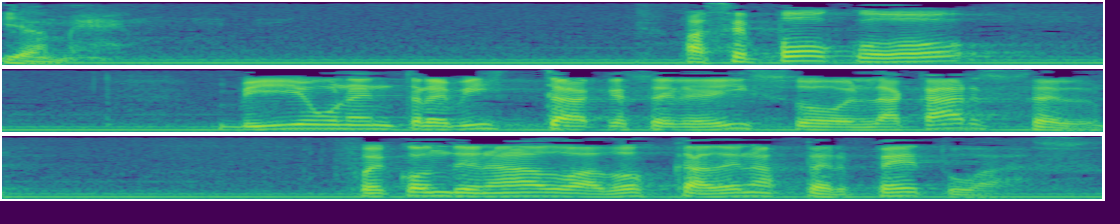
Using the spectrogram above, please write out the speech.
Y amén. Hace poco vi una entrevista que se le hizo en la cárcel. Fue condenado a dos cadenas perpetuas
